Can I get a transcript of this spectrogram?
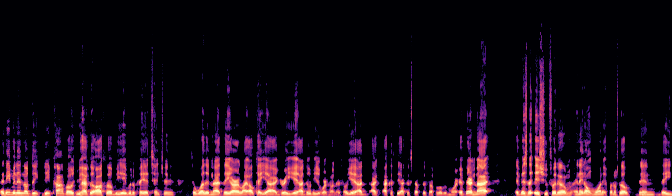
And even in those deep deep convos, you have to also be able to pay attention to whether or not they are like, okay, yeah, I agree. Yeah, I do need to work on this. Oh yeah, I I, I could see I could step this up a little bit more. If they're not, if it's an issue for them and they don't want it for themselves, then they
